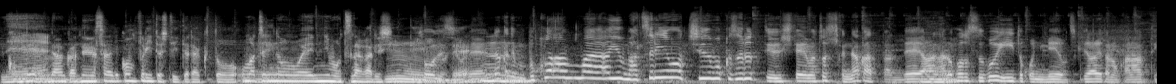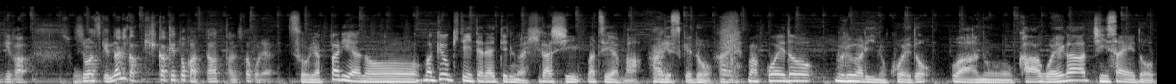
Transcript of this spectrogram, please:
ねなんかねそれでコンプリートしていただくとお祭りの応援にもつながるしっていうそうですよね、なんかでも僕はあんまああいう祭りを注目するっていう視点は確かになかったんで、あなるほどすごいいいとこに目をつけられたのかなって気がしますけど何かきっかけとかってあったんですかこれ？そうやっぱりあの、まあ、今日来ていただいているのは東松山ですけど、はいはい、まあ、小江戸ブルワリーの小江戸はあの川越が小さい江戸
